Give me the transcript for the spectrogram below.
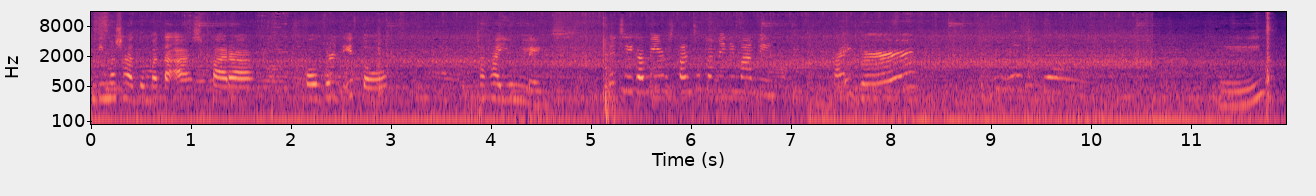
hindi masyadong mataas para covered ito, tsaka yung legs. Let's say, come here, stand sa tabi ni mami. Tiger. Okay.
